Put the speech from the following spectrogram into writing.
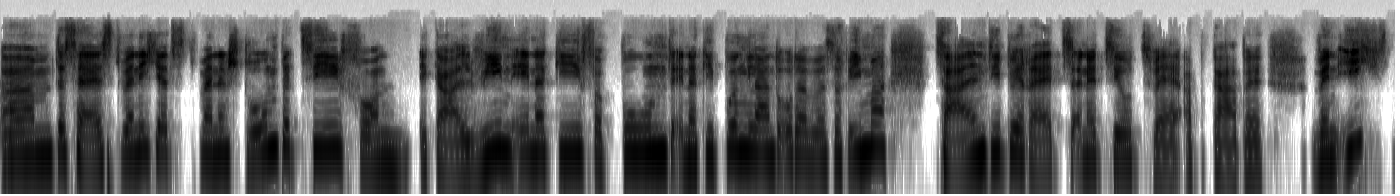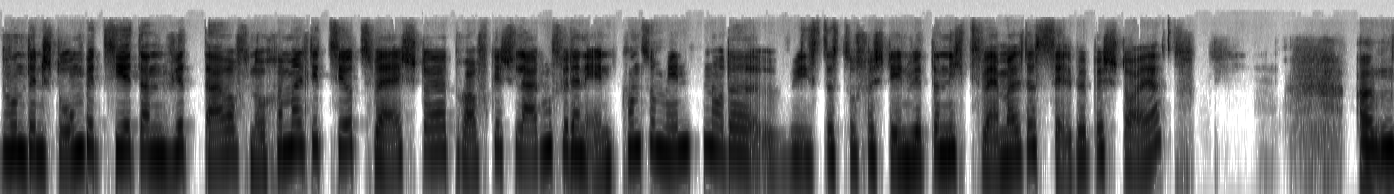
Ähm, das heißt, wenn ich jetzt meinen Strom beziehe von, egal, Wien Energie, Verbund, Energieburgenland oder was auch immer, zahlen die bereits eine CO2-Abgabe. Wenn ich nun den Strom beziehe, dann wird darauf noch einmal die CO2-Steuer draufgeschlagen für den Endkonsumenten oder wie ist das zu verstehen? Wird dann nicht zweimal dasselbe besteuert? Ähm,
